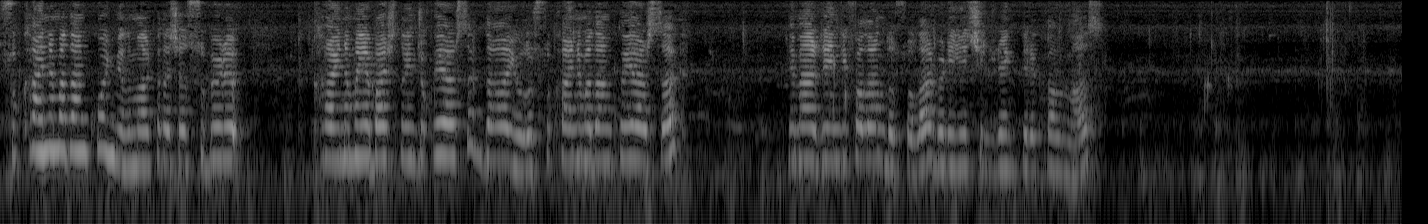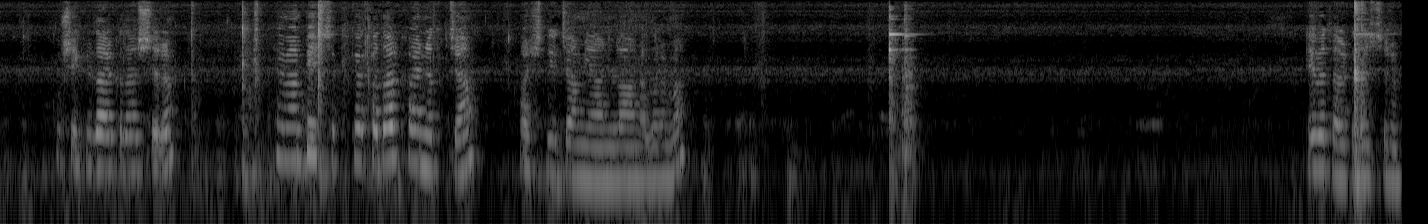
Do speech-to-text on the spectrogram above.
Su kaynamadan koymayalım arkadaşlar. Su böyle kaynamaya başlayınca koyarsak daha iyi olur. Su kaynamadan koyarsak hemen rengi falan da solar. Böyle yeşil renkleri kalmaz. Bu şekilde arkadaşlarım. Hemen 5 dakika kadar kaynatacağım. Haşlayacağım yani lahanalarımı. Evet arkadaşlarım.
